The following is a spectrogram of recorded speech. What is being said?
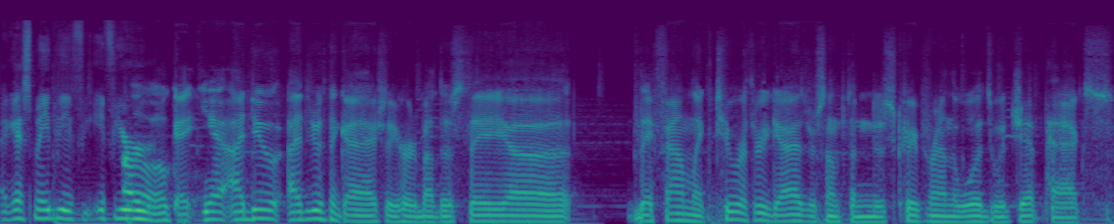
I guess maybe if if you're Oh, okay. Yeah, I do. I do think I actually heard about this. They uh, they found like two or three guys or something just creeping around the woods with jetpacks,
